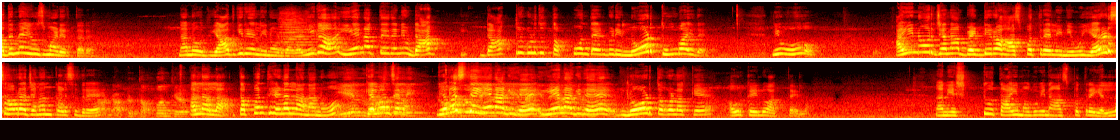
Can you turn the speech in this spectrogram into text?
ಅದನ್ನೇ ಯೂಸ್ ಮಾಡಿರ್ತಾರೆ. ನಾನು ಯಾದಗಿರಿಯಲ್ಲಿ ನೋಡಿದಾಗ ಈಗ ಏನಾಗ್ತಾ ಇದೆ ನೀವು ಡಾಕ್ ಡಾಕ್ಟ್ರುಗಳದ್ದು ತಪ್ಪು ಅಂತ ಹೇಳ್ಬಿಡಿ ಲೋಡ್ ತುಂಬ ಇದೆ. ನೀವು ಐನೂರು ಜನ ಬೆಡ್ ಇರೋ ಆಸ್ಪತ್ರೆಯಲ್ಲಿ ನೀವು ಎರಡು ಸಾವಿರ ಜನನ ಕಳಿಸಿದ್ರೆ ಅಲ್ಲ ಅಲ್ಲ ತಪ್ಪಂತ ಹೇಳಲ್ಲ ನಾನು. ಕೆಲವೊಂದ್ಸಲ ವ್ಯವಸ್ಥೆ ಏನಾಗಿದೆ? ಏನಾಗಿದೆ? ಲೋಡ್ ತಗೊಳ್ಳೋಕ್ಕೆ ಅವ್ರ ಕೈಲೂ ಆಗ್ತಾ ಇಲ್ಲ. ನಾನು ಎಷ್ಟು ತಾಯಿ ಮಗುವಿನ ಆಸ್ಪತ್ರೆ ಎಲ್ಲ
